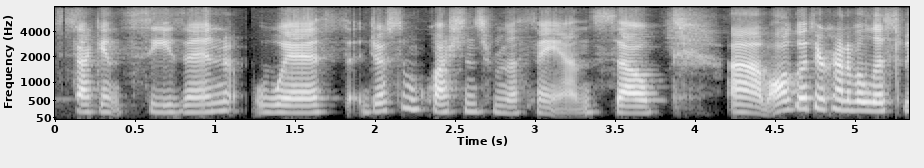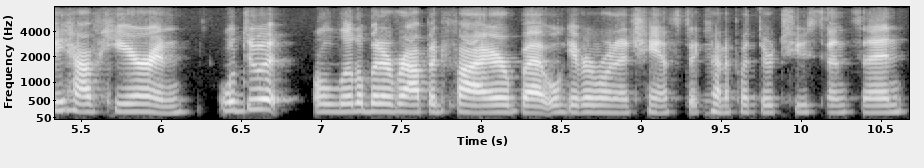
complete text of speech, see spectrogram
second season with just some questions from the fans. So um, I'll go through kind of a list we have here and we'll do it a little bit of rapid fire, but we'll give everyone a chance to kind of put their two cents in.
